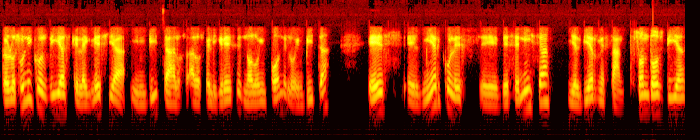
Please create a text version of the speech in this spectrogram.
Pero los únicos días que la iglesia invita a los, a los feligreses, no lo impone, lo invita, es el miércoles eh, de ceniza y el viernes santo. Son dos días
